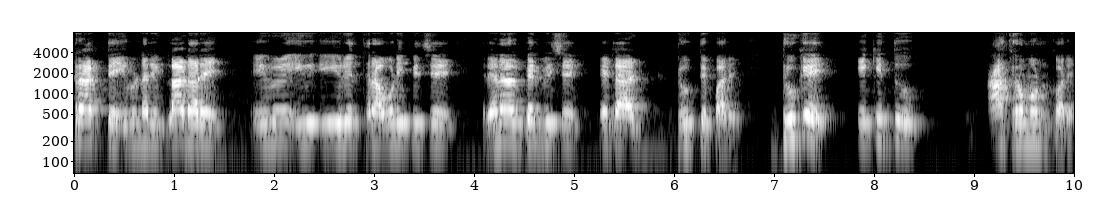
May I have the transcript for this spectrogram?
ট্রাক্টে, ইউরিনারি ব্লাডারে ইউরেথ্রা ওডিপিসে রেনাল পেলভিসে এটা ঢুকতে পারে। ঢুকে এ কিন্তু আক্রমণ করে।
